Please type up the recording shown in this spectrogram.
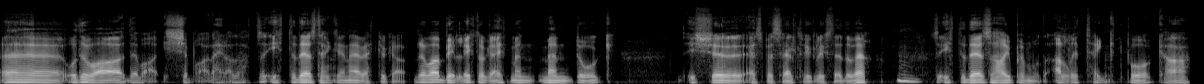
Eh, og det var, det var ikke bra i det hele tatt. Så etter det så tenkte jeg nei, vet du hva. Det var billig og greit, men, men dog ikke et spesielt hyggelig sted å være. Så etter det så har jeg på en måte aldri tenkt på hva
